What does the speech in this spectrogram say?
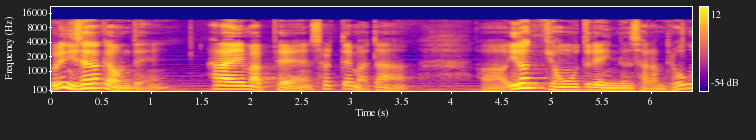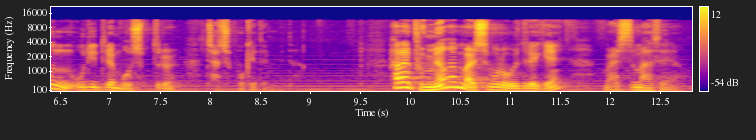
우리는 이 세상 가운데 하나님 앞에 설 때마다 어, 이런 경우들에 있는 사람들 혹은 우리들의 모습들을 자주 보게 됩니다. 하나님 분명한 말씀으로 우리들에게 말씀하세요.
